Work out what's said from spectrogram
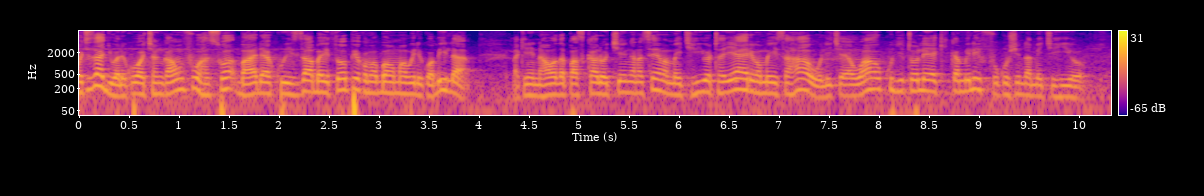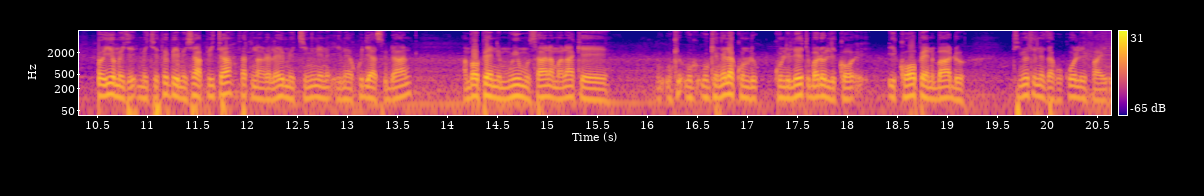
Wachezaji walikuwa wachangamfu haswa baada ya kuizaba Ethiopia kwa mabao mawili kwa bila, lakini nahodha Pascal Ochieng anasema mechi hiyo tayari wameisahau licha ya wao kujitolea kikamilifu kushinda mechi hiyo. Hiyo mechi mechi Ethiopia imeshapita, sasa tunaangalia hiyo mechi nyingine inayokuja ya Sudan ambayo pia ni muhimu sana, manake uki- uki- ukiangalia kundi letu bado liko iko open, bado timu yote inaweza kuqualify.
